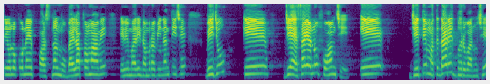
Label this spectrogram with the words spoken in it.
તો એ લોકોને પર્સનલ મોબાઈલ આપવામાં આવે, એવી મારી નમ્ર વિનંતી છે. બીજું કે જે એસઆઈઆરનું ફોર્મ છે, એ જે તે મતદારે જ ભરવાનું છે.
